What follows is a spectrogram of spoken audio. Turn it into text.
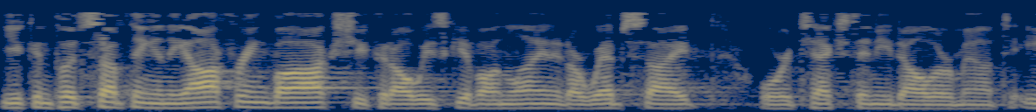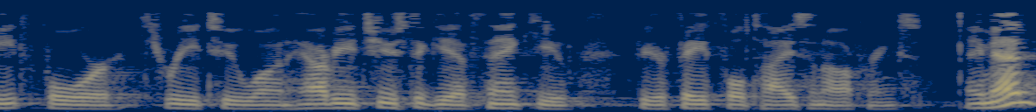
You can put something in the offering box. You could always give online at our website or text any dollar amount to 84321. However you choose to give, thank you for your faithful tithes and offerings. Amen?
